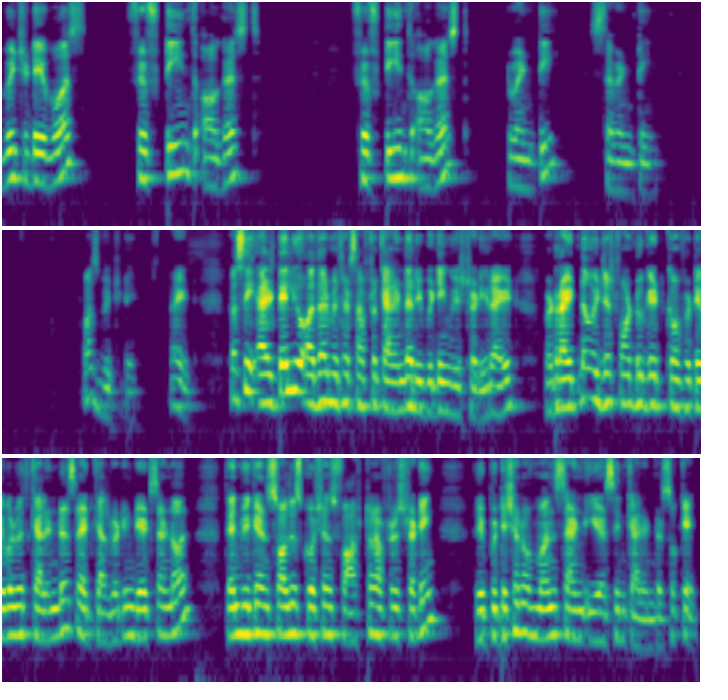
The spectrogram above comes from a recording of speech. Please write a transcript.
which day was? 15th August. 15th August 2017 was which day? Right. So see I'll tell you other methods after calendar repeating we study right? But right now we just want to get comfortable with calendars right? Calculating dates and all. Then we can solve these questions faster after studying repetition of months and years in calendars. Okay.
